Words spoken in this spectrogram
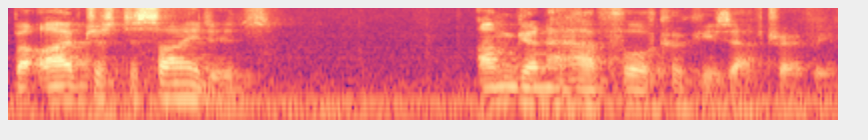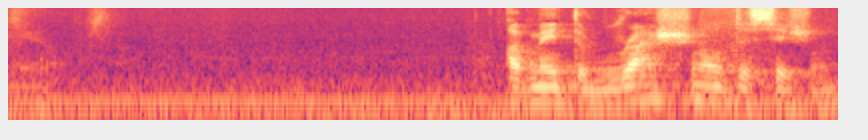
but I've just decided I'm going to have four cookies after every meal. I've made the rational decision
